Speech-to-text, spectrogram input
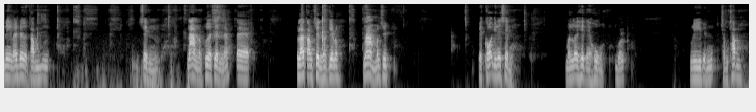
นนี้ไรเดอร์ทำเส้นน้ำนะเพื่อเส้นนะ แต่เวลาตำเส้นสังเกตไหมน้ำมันสิไปเกาะอยู่ในเส้น มันเลยเห็ดในหุ่งบรีเป็นช้ำๆ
